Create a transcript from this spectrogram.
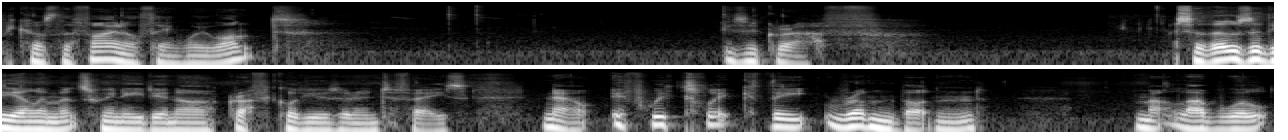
because the final thing we want is a graph so those are the elements we need in our graphical user interface now if we click the run button MATLAB will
